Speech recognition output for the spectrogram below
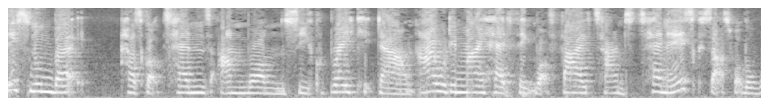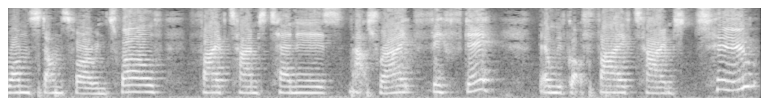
this number has got tens and ones, so you could break it down. I would in my head think what 5 times 10 is, because that's what the 1 stands for in 12. 5 times 10 is, that's right, 50. Then we've got 5 times 2.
